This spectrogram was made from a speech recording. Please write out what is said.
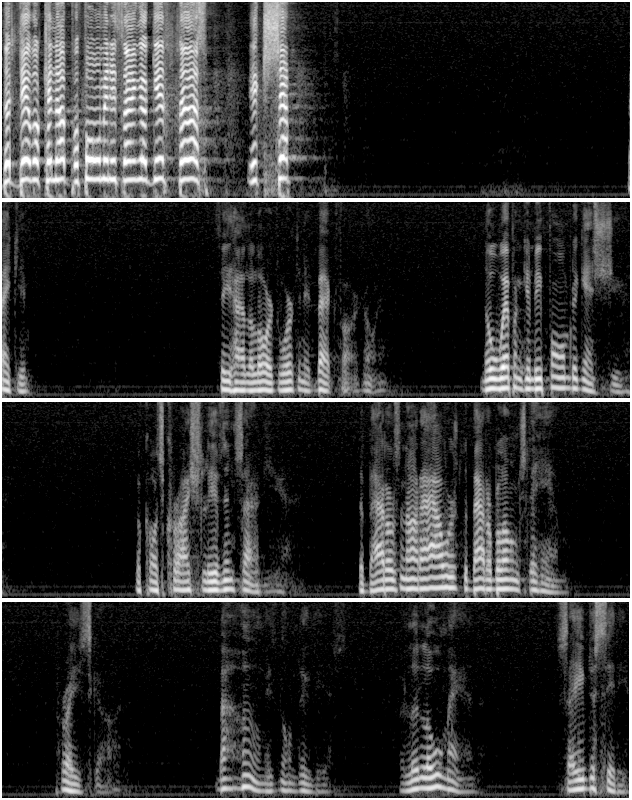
The devil cannot perform anything against us except. Thank you. See how the Lord's working it backfires on him. No weapon can be formed against you because Christ lives inside you. The battle's not ours, the battle belongs to Him. Praise God. By whom is going to do this? A little old man saved a city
